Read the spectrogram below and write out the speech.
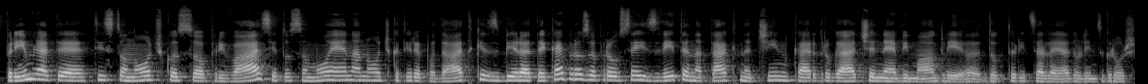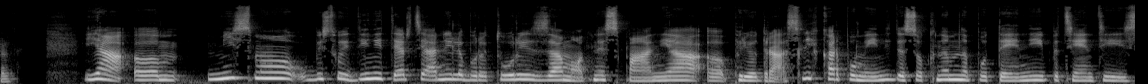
spremljate tisto noč, ko so pri vas, je to samo ena noč, katere podatke zbirate, kaj pravzaprav vse izvete na tak način, kar drugače ne bi mogli, uh, doktorica Leja Dolenc Grošelj? Ja, um, Mi smo v bistvu edini terciarni laboratorij za motne spanja eh, pri odraslih, kar pomeni, da so k nam napoteni pacijenti iz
